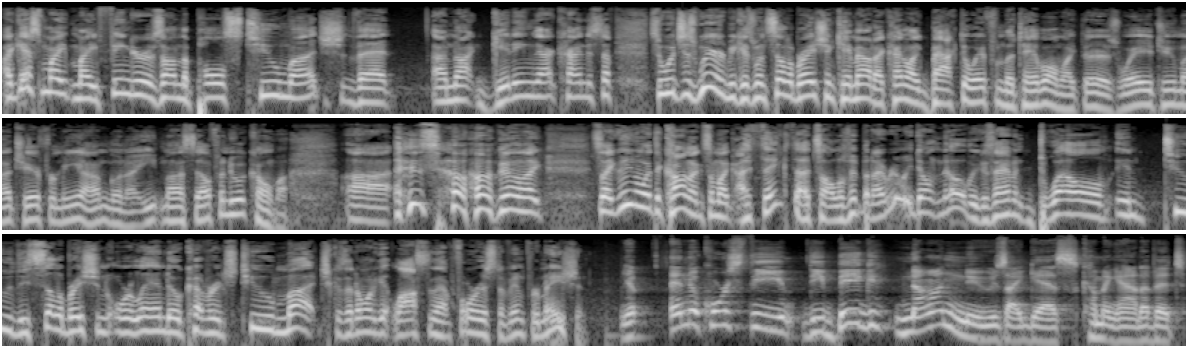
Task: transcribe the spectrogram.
I guess my, my finger is on the pulse too much that I'm not getting that kind of stuff. So, which is weird because when Celebration came out, I kind of like backed away from the table. I'm like, there's way too much here for me. I'm going to eat myself into a coma. Uh, so I'm going to like, it's like, even with the comics, I'm like, I think that's all of it, but I really don't know because I haven't dwelled into the Celebration Orlando coverage too much because I don't want to get lost in that forest of information. Yep, and of course the the big non-news, I guess, coming out of it,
